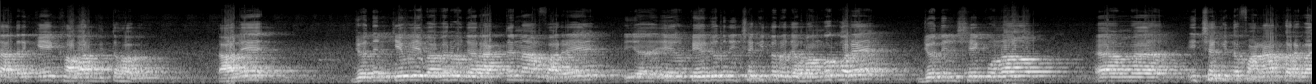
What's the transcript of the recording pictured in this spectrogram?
তাদেরকে খাবার দিতে হবে। তাহলে যদি কেউ এভাবে রোজা রাখতে না পারে কেউ যদি ইচ্ছাকৃত রোজা ভঙ্গ করে, যদি সে কোনো ইচ্ছাকৃত ফানার করে বা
